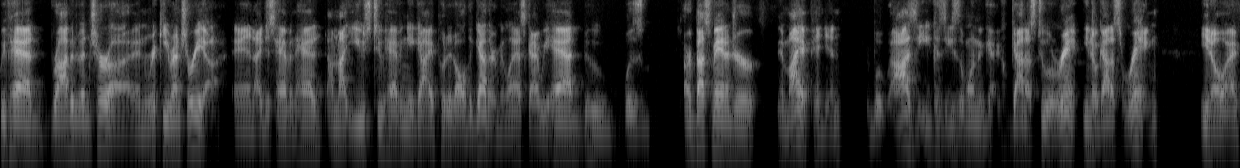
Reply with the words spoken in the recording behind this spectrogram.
we've had Robin Ventura and Ricky Renteria, and I just haven't had. I'm not used to having a guy put it all together. I mean, last guy we had who was our best manager, in my opinion, Ozzie because he's the one who got us to a ring, you know, got us a ring. You know, I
